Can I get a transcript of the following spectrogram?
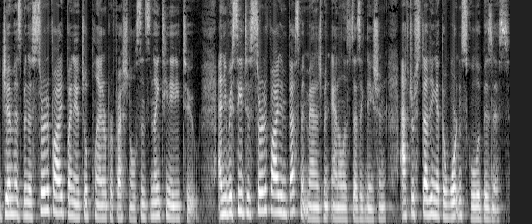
Jim has been a certified financial planner professional since 1982, and he received his certified investment management analyst designation after studying at the Wharton School of Business.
